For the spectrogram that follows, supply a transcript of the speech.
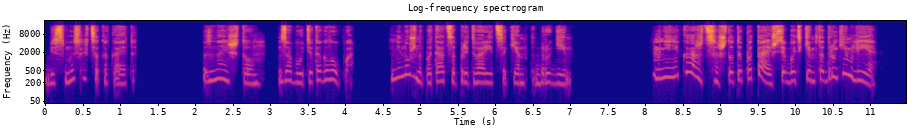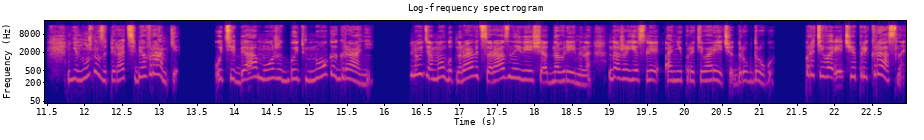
Бессмыслица какая-то. Знаешь что, забудь, это глупо. Не нужно пытаться притвориться кем-то другим. Мне не кажется, что ты пытаешься быть кем-то другим, Лия. Не нужно запирать себя в рамки. У тебя может быть много граней. Людям могут нравиться разные вещи одновременно, даже если они противоречат друг другу. Противоречия прекрасны.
